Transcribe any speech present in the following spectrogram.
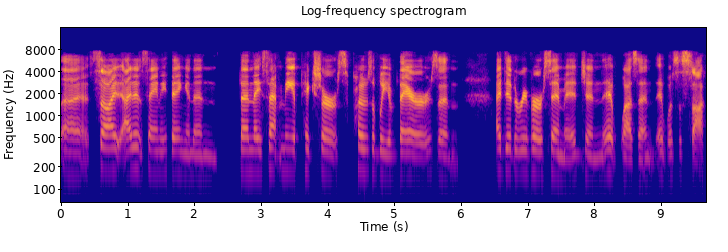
Uh, so I I didn't say anything, and then then they sent me a picture supposedly of theirs, and I did a reverse image and it wasn't. It was a stock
